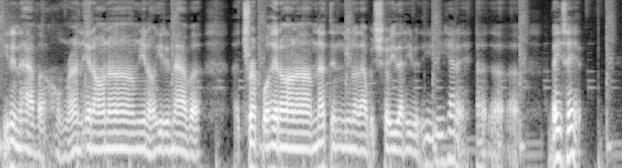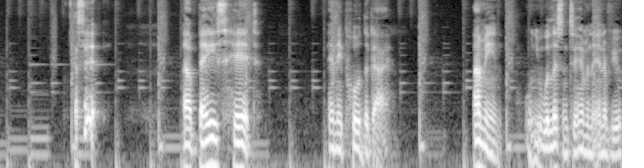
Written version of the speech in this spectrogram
he didn't have a home run hit on him. You know, he didn't have a, a triple hit on him. Nothing, you know, that would show you that he he, he had a, a, a base hit. That's it. A base hit, and they pulled the guy. I mean, when you would listen to him in the interview,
